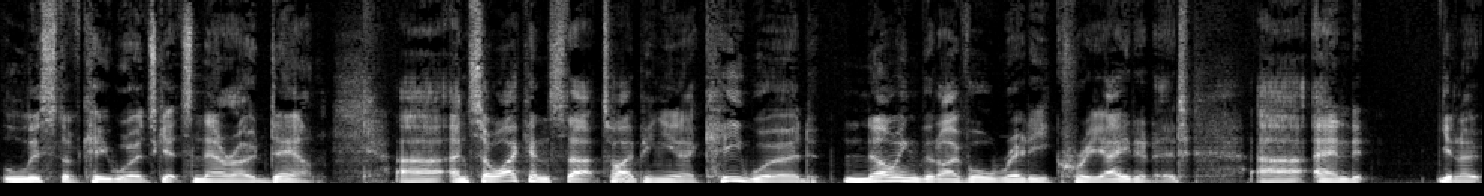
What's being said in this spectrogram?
list of keywords gets narrowed down. Uh, and so I can start mm-hmm. typing in a keyword knowing that I've already created it, uh, and it, you know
